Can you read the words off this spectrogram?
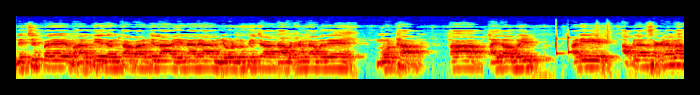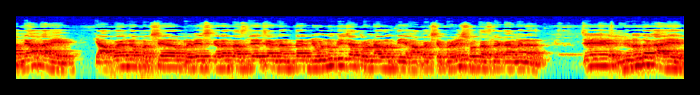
निश्चितपणे भारतीय जनता पार्टीला येणाऱ्या निवडणुकीच्या कालखंडामध्ये मोठा हा फायदा होईल. आणि आपल्या सगळ्यांना ज्ञात आहे की आपण पक्ष प्रवेश करत असल्याच्या नंतर निवडणुकीच्या तोंडावरती हा पक्ष प्रवेश होत असल्या कारणानं जे विरोधक आहेत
